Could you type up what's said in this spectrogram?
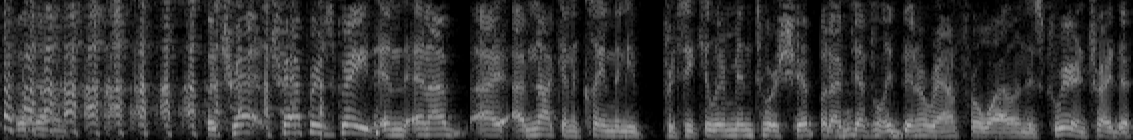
but, um, but Tra- Trapper's great. And, and I, I, am not going to claim any particular mentorship, but I've mm-hmm. definitely been around for a while in his career and tried to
